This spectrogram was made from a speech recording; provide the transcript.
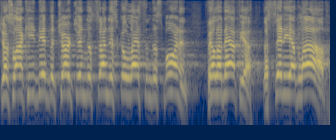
Just like he did the church in the Sunday school lesson this morning, Philadelphia, the city of love.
